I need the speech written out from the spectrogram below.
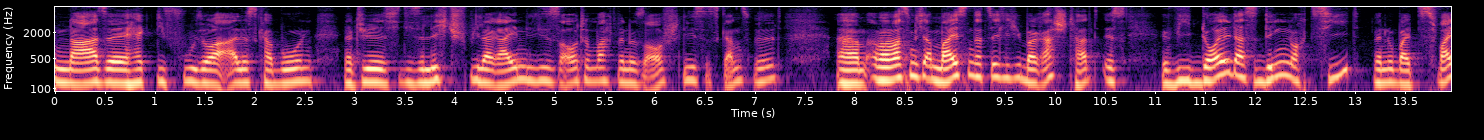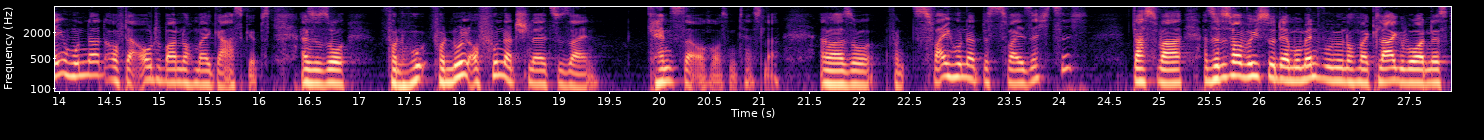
Nase, Heckdiffusor, alles Carbon. Natürlich diese Lichtspielereien, die dieses Auto macht, wenn du es aufschließt, ist ganz wild. Ähm, aber was mich am meisten tatsächlich überrascht hat, ist, wie doll das Ding noch zieht, wenn du bei 200 auf der Autobahn nochmal Gas gibst. Also so von, von 0 auf 100 schnell zu sein, kennst du auch aus dem Tesla. Aber so von 200 bis 260, das war, also das war wirklich so der Moment, wo mir nochmal klar geworden ist,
